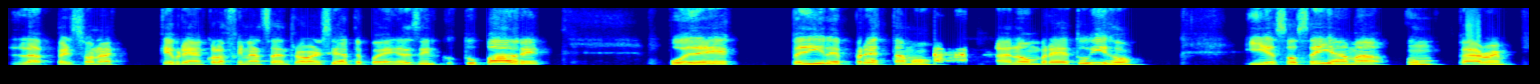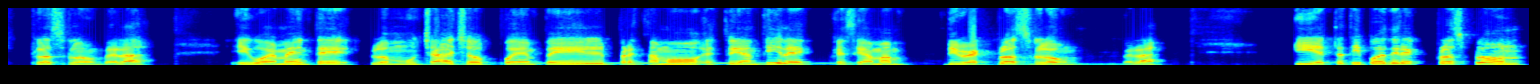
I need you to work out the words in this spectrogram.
las personas que bregan con las finanzas dentro de la universidad te pueden decir, tu padre puede pedir el préstamo a nombre de tu hijo y eso se llama un Parent Plus Loan, ¿verdad? Igualmente, los muchachos pueden pedir préstamos estudiantiles que se llaman Direct Plus Loan, ¿verdad? Y este tipo de Direct Plus Loan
